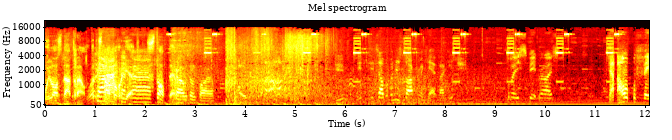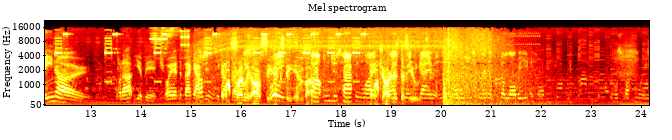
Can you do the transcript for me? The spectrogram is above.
We lost that round, but it's not ah. over yet. Stop them. Car was on fire. Did, did someone just die from a care package? boy, spit rice. Delfino! What up, you bitch? Oh, you have to back out and pick up Friendly Delfino. RCXD inbound. Something just happened like Charges right defused. the game and all of you were in the lobby. It was fucking weird.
